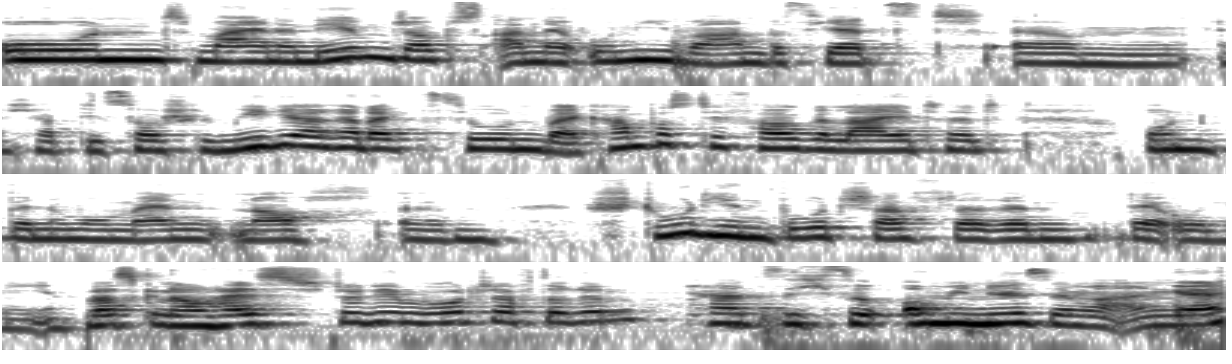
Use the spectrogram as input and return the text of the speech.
Und meine Nebenjobs an der Uni waren bis jetzt, ähm, ich habe die Social Media Redaktion bei Campus TV geleitet und bin im Moment noch ähm, Studienbotschafterin der Uni. Was genau heißt Studienbotschafterin? Hört sich so ominös immer an, gell?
